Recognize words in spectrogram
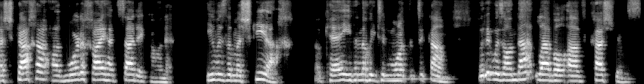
hashgacha of Mordechai Hatzadik on it. He was the mashgiach, okay, even though he didn't want them to come. But it was on that level of kashrus.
